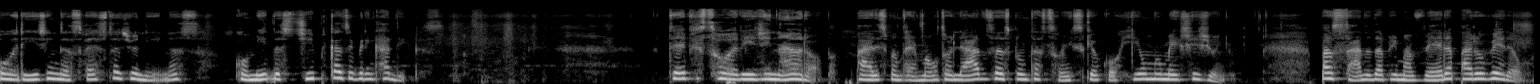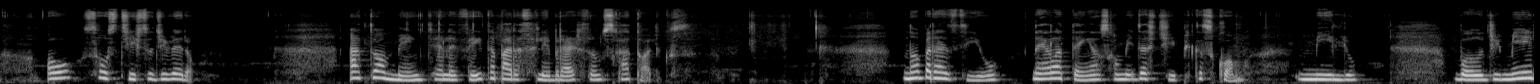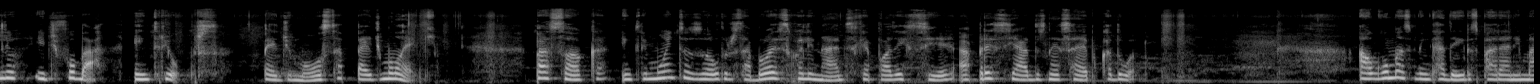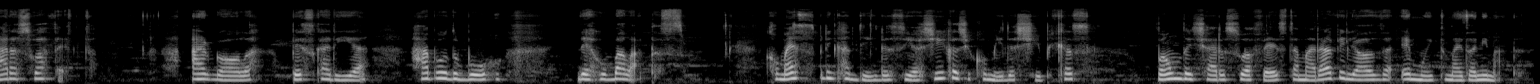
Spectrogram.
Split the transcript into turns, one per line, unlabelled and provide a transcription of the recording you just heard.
Origem das festas juninas, comidas típicas e brincadeiras. Teve sua origem na Europa, para espantar maus olhados às plantações que ocorriam no mês de junho, passado da primavera para o verão, ou solstício de verão. Atualmente ela é feita para celebrar santos católicos. No Brasil, nela tem as comidas típicas como milho, bolo de milho e de fubá, entre outros. Pé de moça, pé de moleque. Paçoca, entre muitos outros sabores culinários que podem ser apreciados nessa época do ano. Algumas brincadeiras para animar a sua festa: argola, pescaria, rabo do burro, derruba-latas. Com essas brincadeiras e as dicas de comidas típicas, vão deixar a sua festa maravilhosa e muito mais animada.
